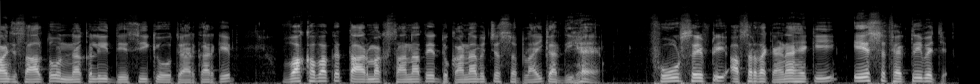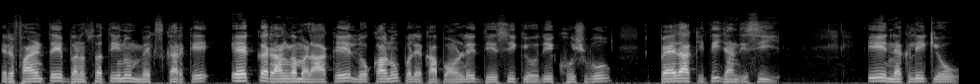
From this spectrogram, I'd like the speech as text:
5 ਸਾਲ ਤੋਂ ਨਕਲੀ ਦੇਸੀ ਘਿਓ ਤਿਆਰ ਕਰਕੇ ਵੱਖ-ਵੱਖ ਧਾਰਮਿਕ ਸਥਾਨਾਂ ਤੇ ਦੁਕਾਨਾਂ ਵਿੱਚ ਸਪਲਾਈ ਕਰਦੀ ਹੈ। ਫੂਡ ਸੇਫਟੀ ਅਫਸਰ ਦਾ ਕਹਿਣਾ ਹੈ ਕਿ ਇਸ ਫੈਕਟਰੀ ਵਿੱਚ ਰਿਫਾਈਨਡ ਤੇ ਬਨਸਪਤੀ ਨੂੰ ਮਿਕਸ ਕਰਕੇ ਇੱਕ ਰੰਗ ਮਿਲਾ ਕੇ ਲੋਕਾਂ ਨੂੰ ਭੁਲੇਖਾ ਪਾਉਣ ਲਈ ਦੇਸੀ ਘਿਓ ਦੀ ਖੁਸ਼ਬੂ ਪੈਦਾ ਕੀਤੀ ਜਾਂਦੀ ਸੀ। ਇਹ ਨਕਲੀ ਘਿਓ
